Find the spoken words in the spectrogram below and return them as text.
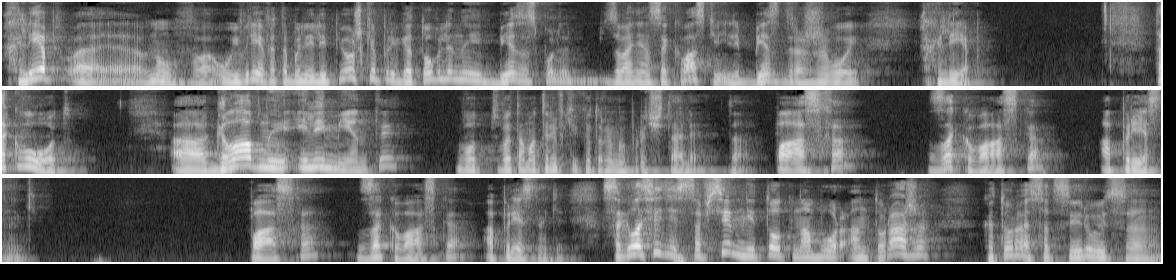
Хлеб, э, ну, у евреев это были лепешки, приготовленные без использования закваски или без дрожжевой хлеб. Так вот, э, главные элементы вот в этом отрывке, который мы прочитали, это Пасха, закваска, опресноки. Пасха, закваска, опресноки. Согласитесь, совсем не тот набор антуража, который ассоциируется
